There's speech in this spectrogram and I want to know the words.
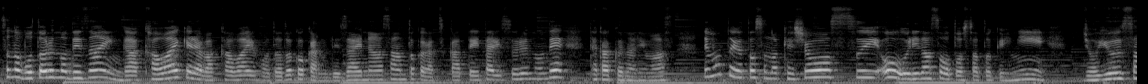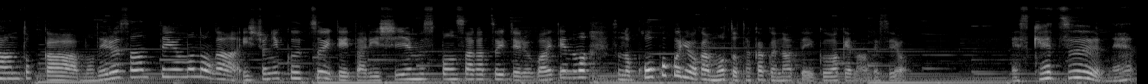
そのボトルのデザインが可愛ければ可愛いほどどこかのデザイナーさんとかが使っていたりするので高くなります。でもっと言うとその化粧水を売り出そうとした時に女優さんとかモデルさんっていうものが一緒にくっついていたり CM スポンサーがついている場合っていうのはその広告料がもっと高くなっていくわけなんですよ。SK2 ね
